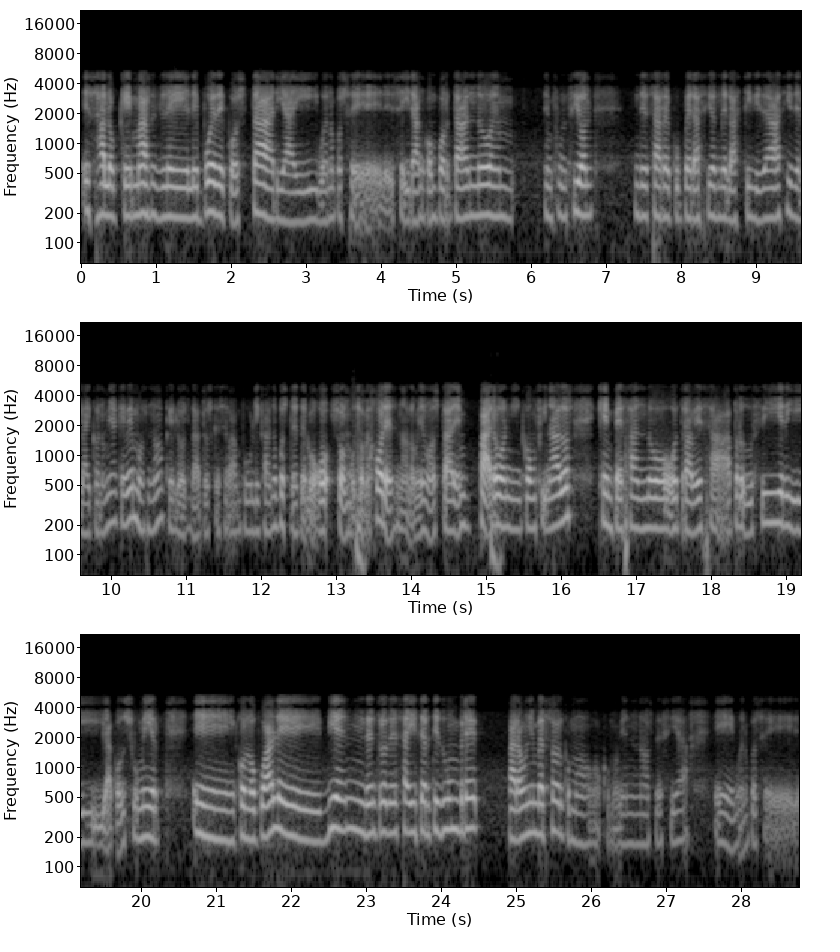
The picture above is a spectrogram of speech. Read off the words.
es a lo que más le, le puede costar y ahí, bueno, pues eh, se irán comportando en, en función de esa recuperación de la actividad y de la economía que vemos, ¿no? Que los datos que se van publicando, pues desde luego son mucho mejores. No lo mismo estar en parón y confinados que empezando otra vez a producir y a consumir. Eh, con lo cual, eh, bien, dentro de esa incertidumbre, para un inversor, como, como bien nos decía eh, bueno, pues eh,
